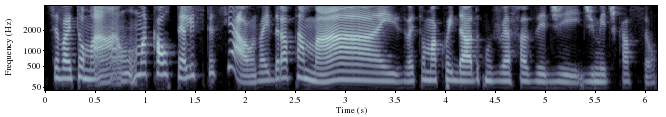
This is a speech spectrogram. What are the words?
você vai tomar uma cautela especial. Vai hidratar mais, vai tomar cuidado com o que vai fazer de, de medicação.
